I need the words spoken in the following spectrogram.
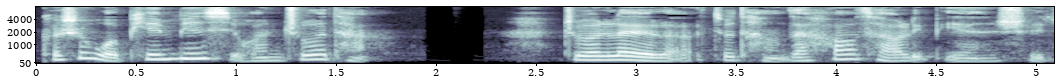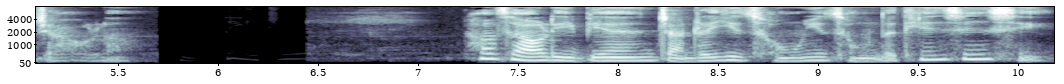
可是我偏偏喜欢捉它，捉累了就躺在蒿草里边睡着了。蒿草里边长着一丛一丛的天星星，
